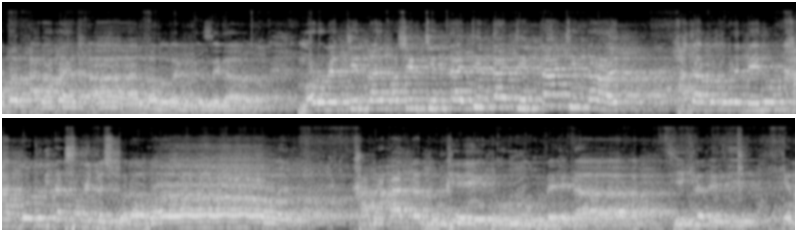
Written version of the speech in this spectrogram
আমার আরামে আর ভালো লাগতেছে না। মরণের চিন্তায়, ফাঁসির চিন্তায় চিন্তায় চিন্তায় চিন্তায় হাজার রকমের মেনু খাদ্য যদি তার সামনে পেশ করা হয়। খানা আর তার মুখে ঢুকবে না। ঠিক না দেখি কেন?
